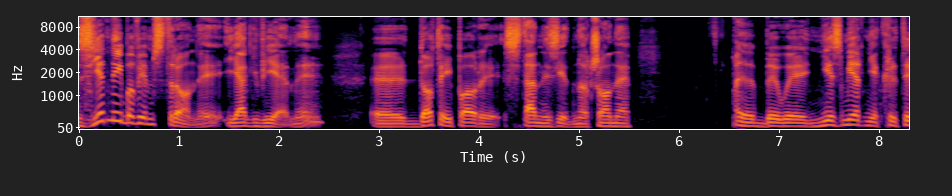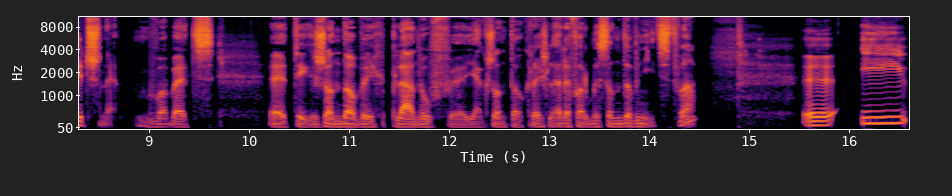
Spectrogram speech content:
Z jednej bowiem strony, jak wiemy, e, do tej pory Stany Zjednoczone E, były niezmiernie krytyczne wobec e, tych rządowych planów, jak rząd to określa, reformy sądownictwa. I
